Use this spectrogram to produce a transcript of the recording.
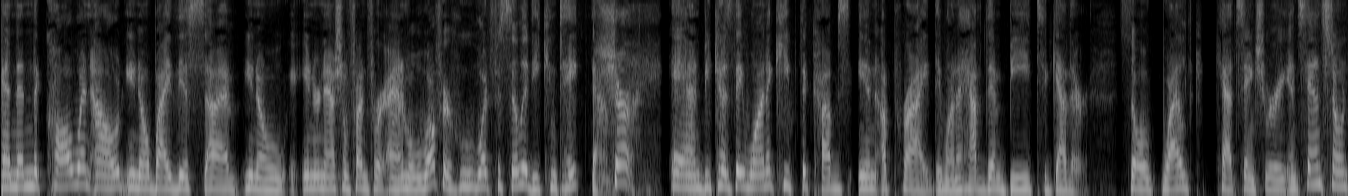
And then the call went out, you know, by this, uh, you know, International Fund for Animal Welfare, who, what facility can take them. Sure. And because they want to keep the cubs in a pride, they want to have them be together. So, Wildcat Sanctuary in Sandstone,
